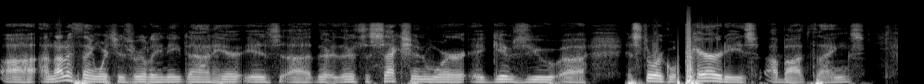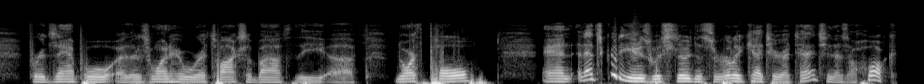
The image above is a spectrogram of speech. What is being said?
Uh, another thing which is really neat down here is uh, there, there's a section where it gives you uh, historical parodies about things. For example, uh, there's one here where it talks about the uh, North Pole and that's good to use with students to really catch your attention as a hook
